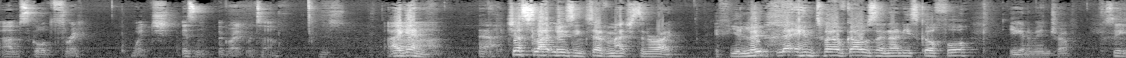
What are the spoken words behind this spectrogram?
and scored 3, which isn't a great return. Again. Uh, yeah. Just like losing seven matches in a row. If you lo- let him 12 goals and only score four, you're going to be in trouble. See,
